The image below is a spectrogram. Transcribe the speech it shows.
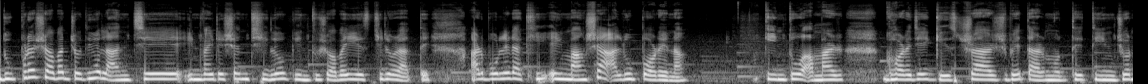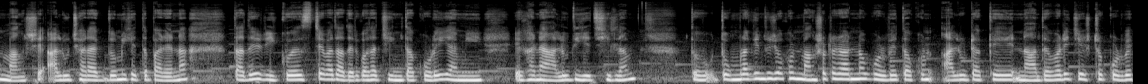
দুপুরে সবার যদিও লাঞ্চে ইনভাইটেশন ছিল, কিন্তু সবাই এসেছিল রাতে। আর বলে রাখি, এই মাংসে আলু পড়ে না। কিন্তু আমার ঘরে যেই গেস্টরা আসবে, তার মধ্যে তিনজন মাংসে আলু ছাড়া একদমই খেতে পারে না। তাদের রিকোয়েস্টে বা তাদের কথা চিন্তা করেই আমি এখানে আলু দিয়েছিলাম। তো তোমরা কিন্তু যখন মাংসটা রান্না করবে তখন আলুটাকে না দেওয়ারই চেষ্টা করবে।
